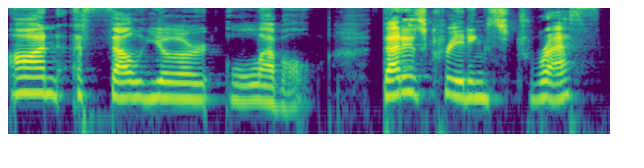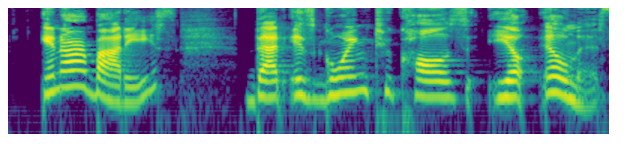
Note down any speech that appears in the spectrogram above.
on a cellular level. That is creating stress in our bodies that is going to cause Ill- illness.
